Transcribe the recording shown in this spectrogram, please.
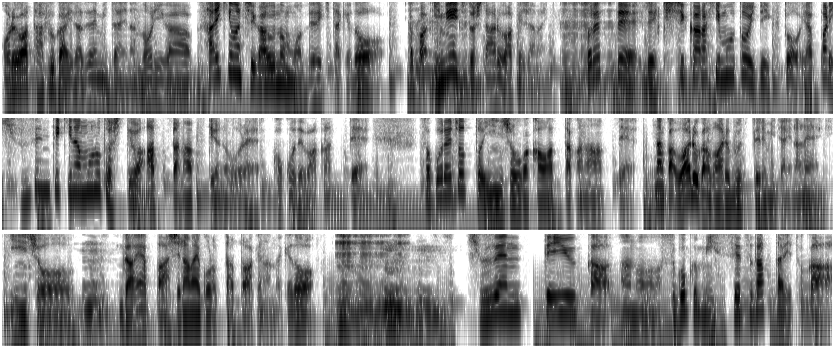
俺はタフガイだぜみたいなノリが、最近は違うのも出てきたけど、やっぱイメージとしてあるわけじゃない？うんそれって歴史から紐解いていくと、やっぱり必然的なものとしてはあったなっていうのが俺、ここで分かって、そこでちょっと印象が変わったかなって、なんか悪が悪ぶってるみたいなね、印象うん。がやっぱ知らない頃ってあったわけなんだけど、うん。うん。必然っていうか、あの、すごく密接だったりとか、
